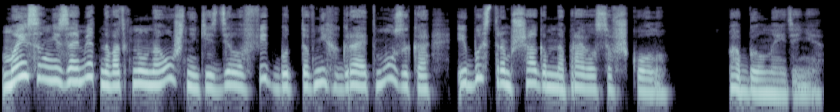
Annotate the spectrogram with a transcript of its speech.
Мейсон незаметно воткнул наушники, сделав вид, будто в них играет музыка, и быстрым шагом направился в школу. Побыл наедине.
